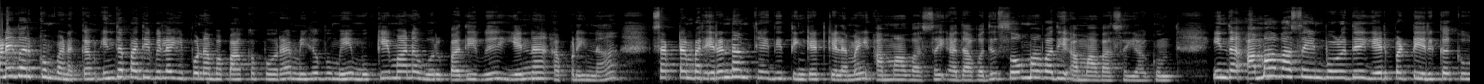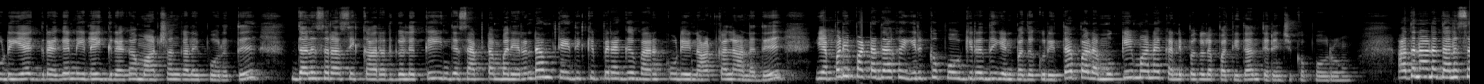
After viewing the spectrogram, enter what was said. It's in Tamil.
அனைவருக்கும் வணக்கம். இந்த பதிவில் இப்போ நம்ம பார்க்க போகிற மிகவுமே முக்கியமான ஒரு பதிவு என்ன அப்படின்னா செப்டம்பர் இரண்டாம் தேதி திங்கட்கிழமை அமாவாசை அதாவது சோமாவதி அமாவாசை ஆகும் இந்த அமாவாசையின் பொழுது ஏற்பட்டு இருக்கக்கூடிய கிரகநிலை கிரக மாற்றங்களை பொறுத்து தனுசு ராசிக்காரர்களுக்கு இந்த செப்டம்பர் இரண்டாம் தேதிக்கு பிறகு வரக்கூடிய நாட்களானது எப்படிப்பட்டதாக இருக்க போகிறது என்பது குறித்த பல முக்கியமான கணிப்புகளை பற்றி தான் தெரிஞ்சுக்க போகிறோம் அதனால தனுசு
